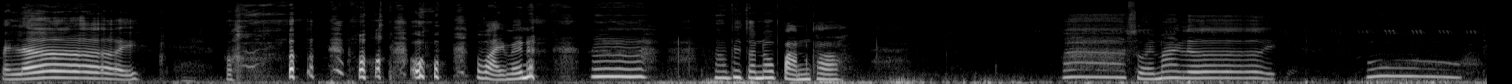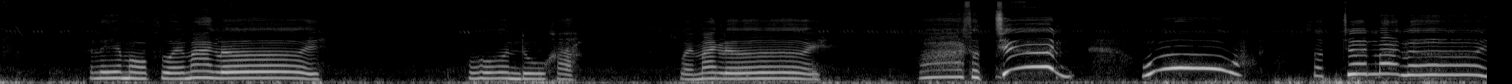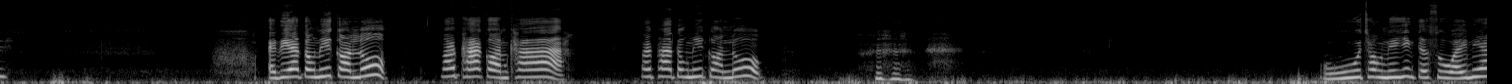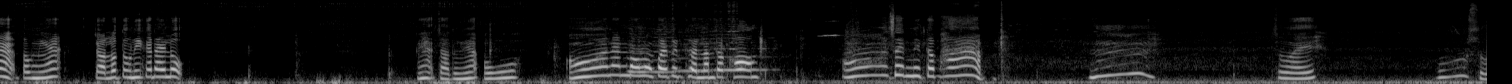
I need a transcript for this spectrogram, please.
ไปเลยโอ้โอ้ไหวไหมเนี่ยเออเอาพี่จันโนปั่นค่ะ ว้า สวยมากเลยทะเลหมอกสวยมากเลยโคนดูค่ะ วยมากเลยว้าสดชื่นอู้สดชื่นมากเลยไอเดียตรงนี้ก่อนลูกไหว้พระก่อนค่ะไหว้พระตรงนี้ก่อนลูก โอ้ช่องนี้ยิ่งจะสวยเนี่ย ตรงเนี้ย จอดรถตรงนี้ก็ได้ลูกเนี่ยจอดตรงเนี้ยโอ้ อ๋อ นั่นมองลงไปเป็นเขื่อนลำตะคอง อ๋อ เส้นมิตรภาพ อืม สวย โอ้สวย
